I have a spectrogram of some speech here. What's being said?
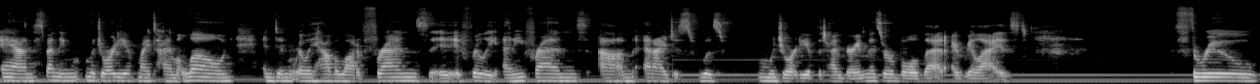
and spending majority of my time alone and didn't really have a lot of friends if really any friends. Um, and i just was majority of the time very miserable that i realized through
